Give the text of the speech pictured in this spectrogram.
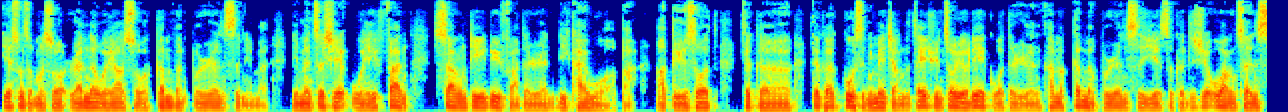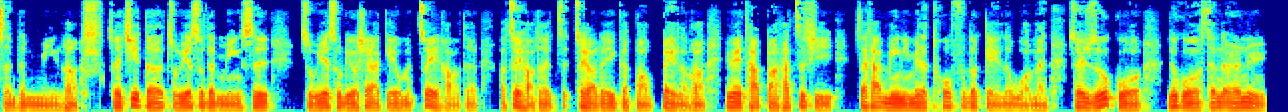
耶稣怎么说？然而我要说，根本不认识你们，你们这些违反上帝律法的人，离开我吧！啊，比如说这个这个故事里面讲的这一群周游列国的人，他们根本不认识耶稣，可是就妄称神的名哈。所以记得主耶稣的名是主耶稣留下来给我们最好的啊，最好的最最好的一个宝贝了哈，因为他把他自己在他名里面的托付都给了我们。所以如果如果神的儿女，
